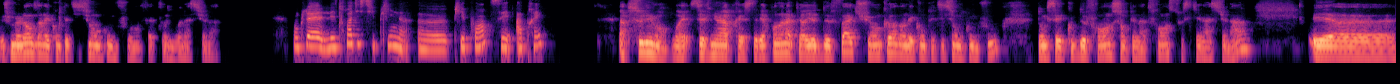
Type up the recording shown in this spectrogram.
je me lance dans les compétitions en kung fu en fait au niveau national. Donc les, trois disciplines euh, pied-point, c'est après? Absolument, ouais, c'est venu après. C'est-à-dire pendant la période de fac, je suis encore dans les compétitions de kung fu. Donc c'est Coupe de France, Championnat de France, tout ce qui est national. Euh,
